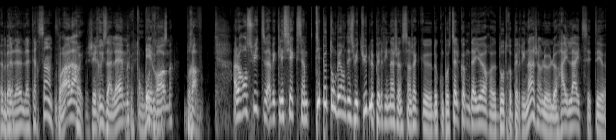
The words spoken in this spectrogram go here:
Eh ben, la, Terre Sainte. Voilà, Jérusalem et Rome, bravo. Alors ensuite, avec les siècles, c'est un petit peu tombé en désuétude, le pèlerinage à Saint-Jacques de Compostelle, comme d'ailleurs euh, d'autres pèlerinages. Hein. le, highlight, c'était euh,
